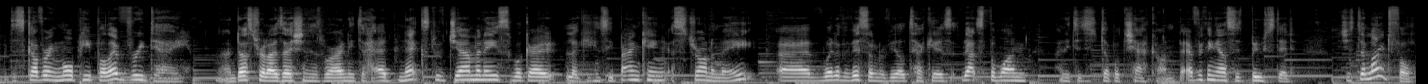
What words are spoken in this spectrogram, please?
We're discovering more people every day. Industrialization is where I need to head next with Germany. So we'll go, look, you can see banking, astronomy, uh, whatever this unrevealed tech is, that's the one I need to just double check on. But everything else is boosted, which is delightful.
